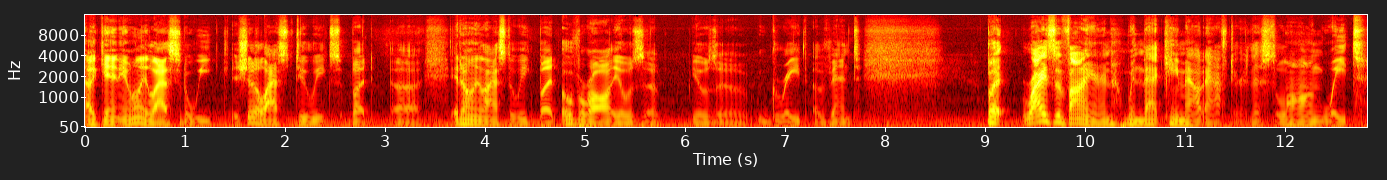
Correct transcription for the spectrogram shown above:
again, it only lasted a week. It should have lasted two weeks, but it only lasted a week. But overall, it was a it was a great event. But Rise of Iron, when that came out after this long wait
